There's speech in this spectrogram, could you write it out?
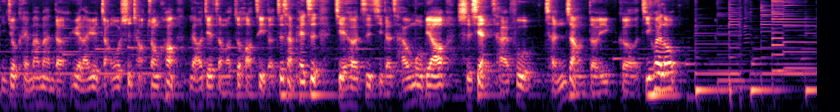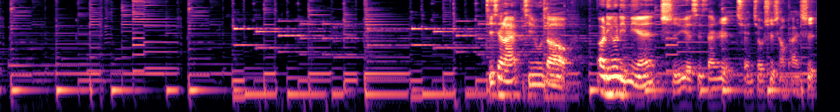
你就可以慢慢的越来越掌握市场状况，了解怎么做好自己的资产配置，结合自己的财务目标，实现财富成长的一个。机会喽！接下来进入到二零二零年十月十三日全球市场盘势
